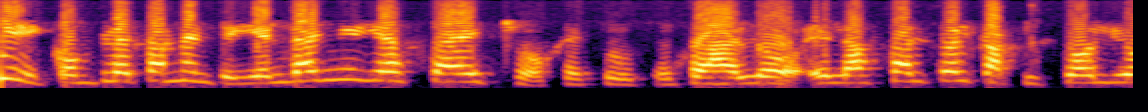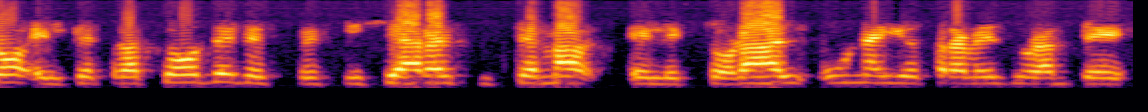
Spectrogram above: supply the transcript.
Sí, completamente. Y el daño ya está hecho, Jesús. O sea, lo, el asalto al Capitolio, el que trató de desprestigiar al sistema electoral una y otra vez durante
